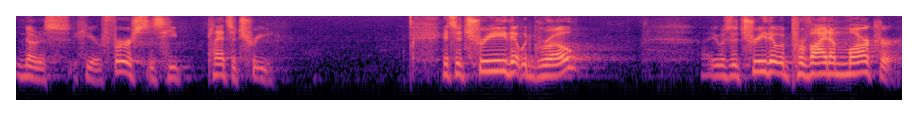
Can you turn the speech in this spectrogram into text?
notice here. First is he plants a tree. It's a tree that would grow, it was a tree that would provide a marker.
